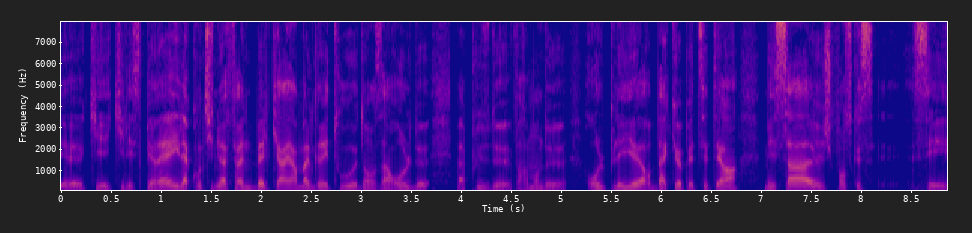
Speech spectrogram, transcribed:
euh, qu'il espérait. Il a continué à faire une belle carrière malgré tout euh, dans un rôle de, bah, plus de vraiment de role player, backup, etc. Mais ça, je pense que c'est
